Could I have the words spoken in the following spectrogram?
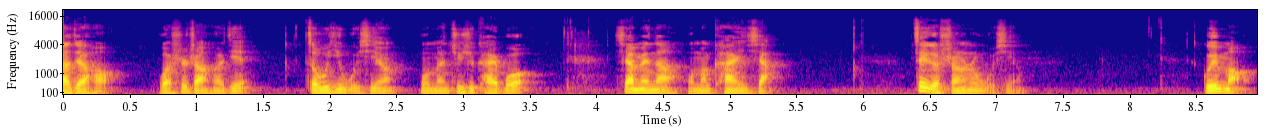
大家好，我是张鹤剑，周易五行，我们继续开播。下面呢，我们看一下这个生日五行：癸卯、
